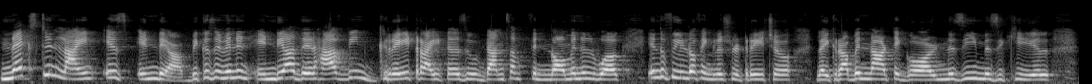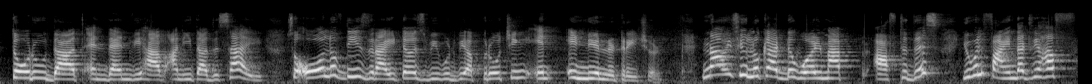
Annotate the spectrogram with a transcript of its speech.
Next in line is India because even in India there have been great writers who have done some phenomenal work in the field of English literature like Rabindranath Tagore, Nissim Ezekiel, Toru Dutt and then we have Anita Desai. So all of these writers we would be approaching in Indian literature. Now if you look at the world map after this, you will find that we have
